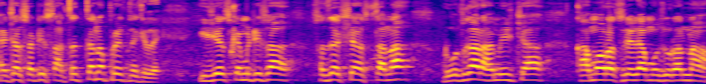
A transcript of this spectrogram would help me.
याच्यासाठी सातत्यानं प्रयत्न केला. आहे ई जी एस कमिटीचा सदस्य असताना रोजगार हमीच्या कामावर असलेल्या मजुरांना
